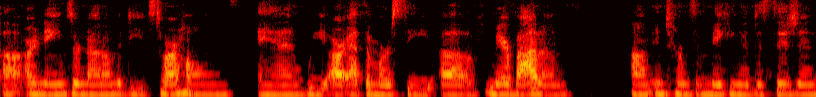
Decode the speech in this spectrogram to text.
Uh, our names are not on the deeds to our homes, and we are at the mercy of Mayor Bottoms um, in terms of making a decision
